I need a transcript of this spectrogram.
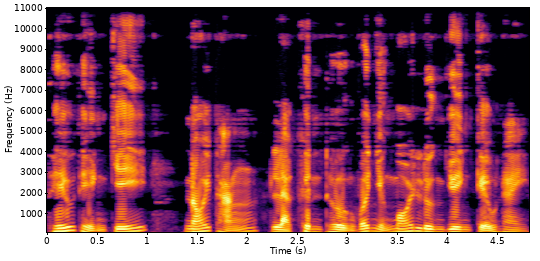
thiếu thiện chí, nói thẳng là khinh thường với những mối lương duyên kiểu này.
